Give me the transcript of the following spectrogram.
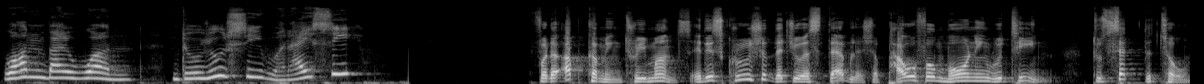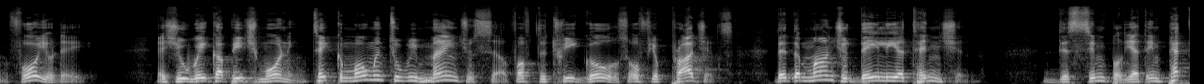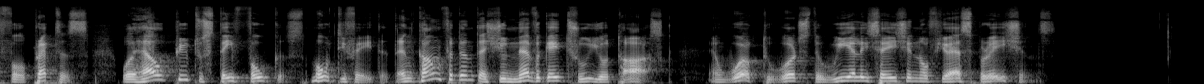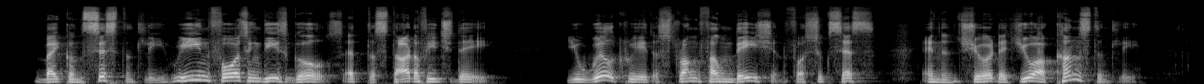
one by one. Do you see what I see? For the upcoming three months, it is crucial that you establish a powerful morning routine to set the tone for your day. As you wake up each morning, take a moment to remind yourself of the three goals of your projects that demand your daily attention. This simple yet impactful practice will help you to stay focused, motivated, and confident as you navigate through your task and work towards the realization of your aspirations. By consistently reinforcing these goals at the start of each day, you will create a strong foundation for success and ensure that you are constantly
